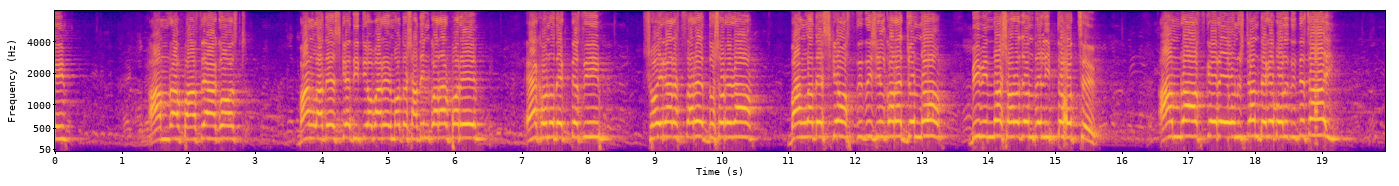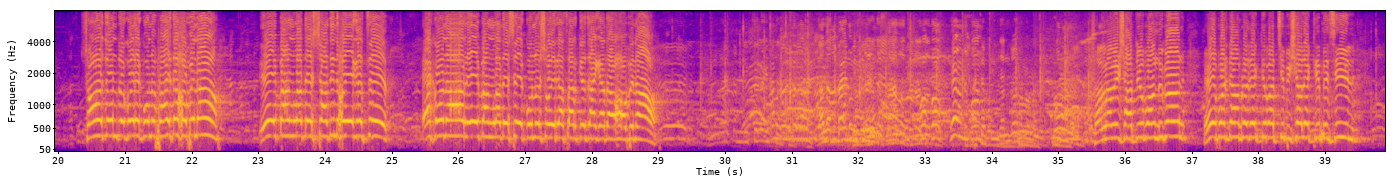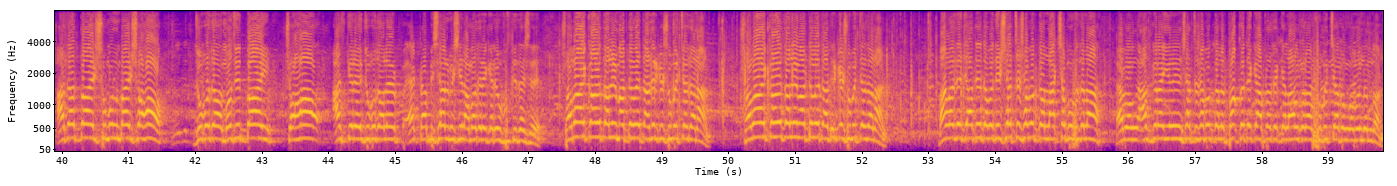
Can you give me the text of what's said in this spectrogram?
আমরা পাঁচই আগস্ট বাংলাদেশকে দ্বিতীয়বারের মতো স্বাধীন করার পরে এখনও দেখতেছি স্বৈরার সারের দোসরেরা বাংলাদেশকে অস্থিতিশীল করার জন্য বিভিন্ন ষড়যন্ত্রে লিপ্ত হচ্ছে। আমরা আজকের এই অনুষ্ঠান থেকে বলে দিতে চাই, ষড়যন্ত্র করে কোনো ফায়দা হবে না। এই বাংলাদেশ স্বাধীন হয়ে গেছে। এখন আর এই বাংলাদেশে কোনো স্বৈরাচারকে জায়গা দেওয়া হবে না। সংগ্রামী সাথী বন্ধুগণ, এই পর্যায়ে আমরা দেখতে পাচ্ছি বিশাল একটি মিছিল, আজাদ ভাই, সুমন ভাই সহ যুবদল মজিদ ভাই সহ আজকের এই যুবদলের একটা বিশাল মিছিল আমাদের এখানে উপস্থিত আছে সবাই করতালির মাধ্যমে তাদেরকে শুভেচ্ছা জানান। সবাই করতালির মাধ্যমে তাদেরকে শুভেচ্ছা জানান। বাংলাদেশ জাতীয়তাবাদী স্বেচ্ছাসেবক দল লাকসাম উপজেলা এবং আজগরা ইউনিয়ন স্বেচ্ছাসেবক দলের পক্ষ থেকে আপনাদেরকে লাল করার শুভেচ্ছা এবং অভিনন্দন।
